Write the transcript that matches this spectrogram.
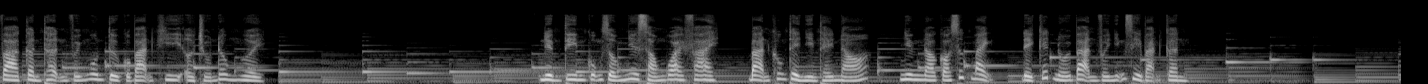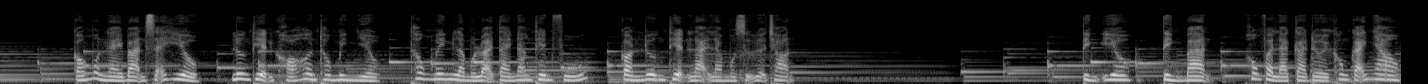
và cẩn thận với ngôn từ của bạn khi ở chốn đông người. Niềm tin cũng giống như sóng Wi-Fi, bạn không thể nhìn thấy nó nhưng nó có sức mạnh để kết nối bạn với những gì bạn cần. Có một ngày bạn sẽ hiểu lương thiện khó hơn thông minh nhiều. Thông minh là một loại tài năng thiên phú còn lương thiện lại là một sự lựa chọn. Tình yêu tình bạn không phải là cả đời không cãi nhau,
